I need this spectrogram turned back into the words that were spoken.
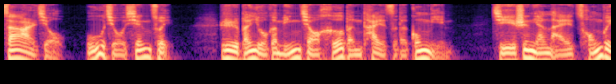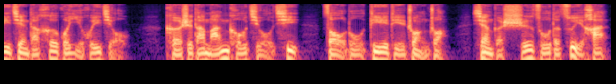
三二九五九仙醉。日本有个名叫河本太子的公民，几十年来从未见他喝过一回酒，可是他满口酒气，走路跌跌撞撞，像个十足的醉汉，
